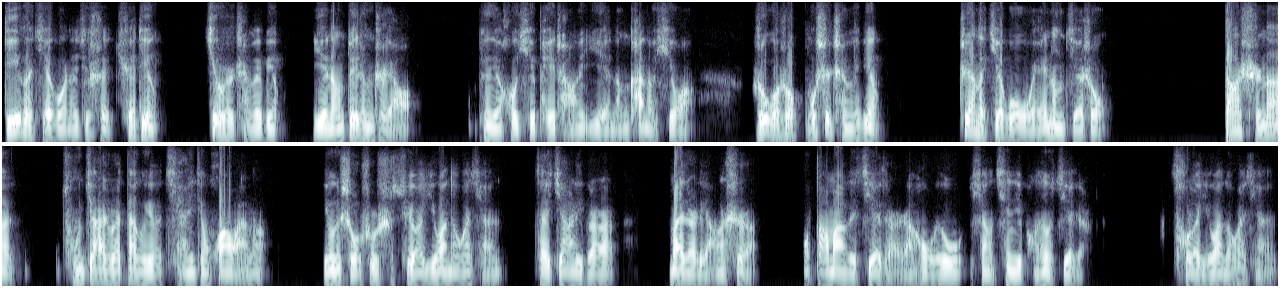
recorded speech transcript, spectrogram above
第一个结果呢，就是确定就是尘肺病，也能对症治疗，并且后期赔偿也能看到希望。如果说不是尘肺病，这样的结果我也能接受。当时呢，从家里边带过去的钱已经花完了，因为手术是需要一万多块钱，在家里边卖点粮食，我爸妈给借点，然后我又向亲戚朋友借点。凑了一万多块钱。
